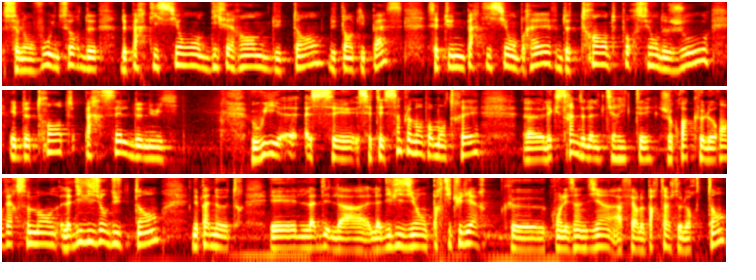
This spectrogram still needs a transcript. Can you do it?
selon vous, une sorte de, de partition différente du temps, du temps qui passe. C'est une partition brève de 30 portions de jour et de 30 parcelles de nuit. Oui, euh, c'était simplement pour montrer euh, l'extrême de l'altérité. Je crois que le renversement, la division du temps n'est pas neutre. Et la, division particulière qu'ont les Indiens à faire le partage de leur temps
